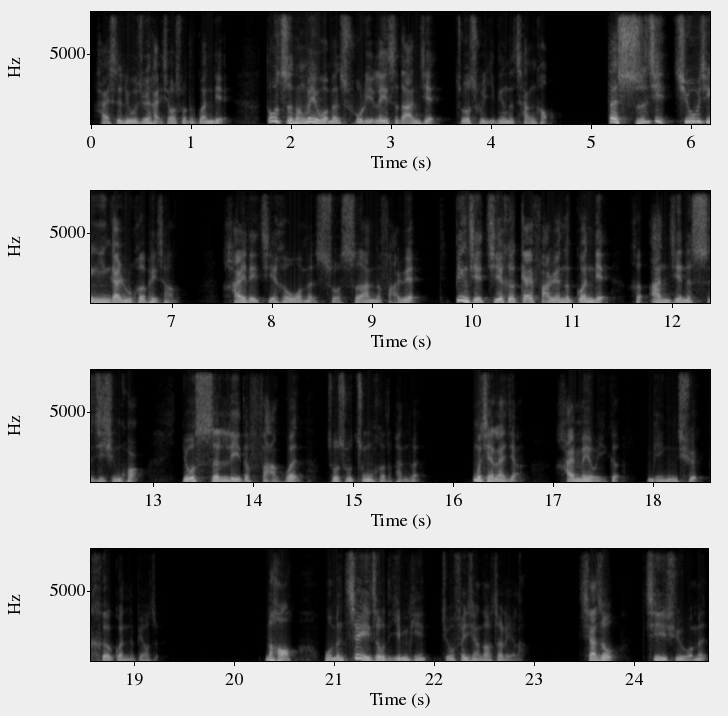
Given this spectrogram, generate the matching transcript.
还是刘俊海教授的观点，都只能为我们处理类似的案件做出一定的参考。但实际究竟应该如何赔偿，还得结合我们所涉案的法院，并且结合该法院的观点和案件的实际情况，由审理的法官做出综合的判断。目前来讲，还没有一个明确客观的标准。那好，我们这一周的音频就分享到这里了，下周继续我们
